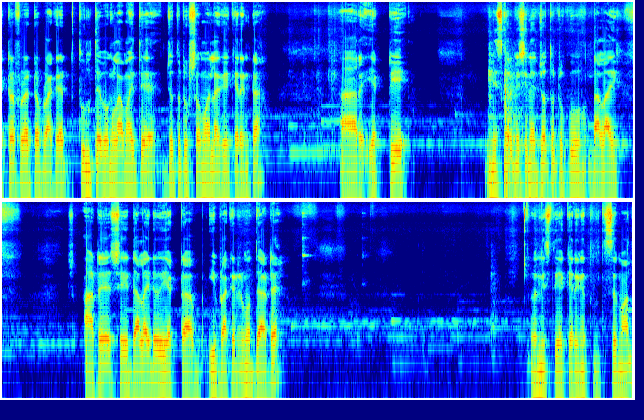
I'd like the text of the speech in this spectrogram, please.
একটার পর একটা ব্রাকেট তুলতে এবং লামাইতে যতটুকু সময় লাগে ক্যারেংটা আর একটি মিসকার মেশিনে যতটুকু ডালাই আটে, সেই ডালাইটা ওই একটা ই ব্রাকেটের মধ্যে আটে। নিচ থেকে ক্যারেঙে তুলতেছে মাল।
